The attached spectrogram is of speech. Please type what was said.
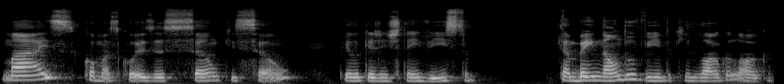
Mas, como as coisas são que são, pelo que a gente tem visto, também não duvido que logo, logo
